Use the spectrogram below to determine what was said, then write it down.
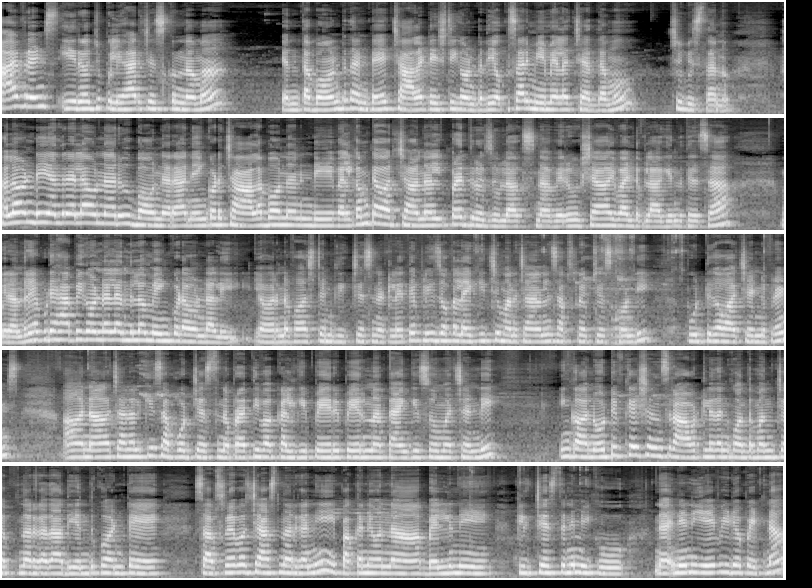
Hi friends ఈరోజు పులిహార చేసుకుందామా? ఎంత బాగుంటుందంటే చాలా టేస్టీగా ఉంటుంది. ఒకసారి మేము ఎలా చేద్దాము చూపిస్తాను. హలో అండి అందరూ ఎలా ఉన్నారు? బాగున్నారా? నేను కూడా చాలా బాగున్నానండి. వెల్కమ్ టు అవర్ ఛానల్ ప్రతిరోజు వ్లాగ్స్. నా పేరు ఉషా. ఇవాళ బ్లాగ్ ఏందో తెలుసా? మీరందరూ ఎప్పుడు హ్యాపీగా ఉండాలి అందులో మేము కూడా ఉండాలి. ఎవరైనా ఫస్ట్ టైం క్లిక్ చేసినట్లయితే ప్లీజ్ ఒక లైక్ ఇచ్చి మన ఛానల్ని సబ్స్క్రైబ్ చేసుకోండి. పూర్తిగా వాచ్ చేయండి ఫ్రెండ్స్. ఆ, నా ఛానల్కి సపోర్ట్ చేస్తున్న ప్రతి ఒక్కరికి పేరు పేరు నా థ్యాంక్ యూ సో మచ్ అండి. ఇంకా నోటిఫికేషన్స్ రావట్లేదని కొంతమంది చెప్తున్నారు కదా అది ఎందుకు అంటే సబ్స్క్రైబర్స్ చేస్తున్నారు కానీ పక్కనే ఉన్న బెల్ని క్లిక్ చేస్తేనే మీకు నేను ఏ వీడియో పెట్టినా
